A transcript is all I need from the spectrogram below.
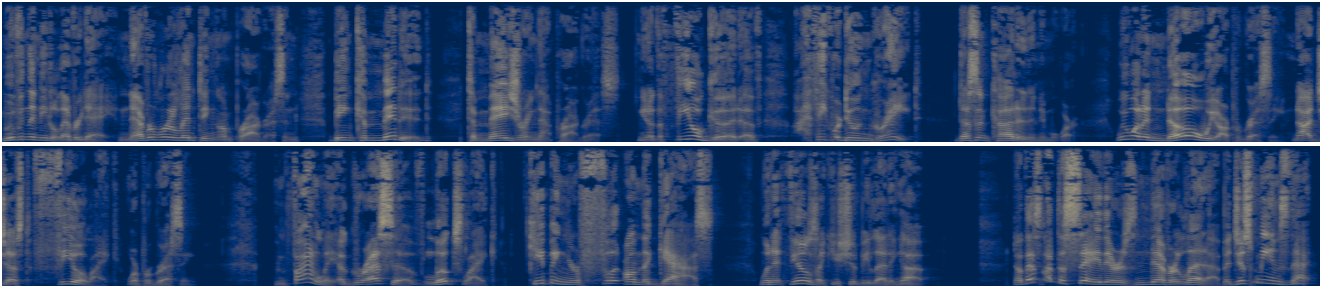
moving the needle every day, never relenting on progress, and being committed to measuring that progress. You know, the feel good of, I think we're doing great, doesn't cut it anymore. We want to know we are progressing, not just feel like we're progressing. And finally, aggressive looks like keeping your foot on the gas when it feels like you should be letting up. Now, that's not to say there is never let up. It just means that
